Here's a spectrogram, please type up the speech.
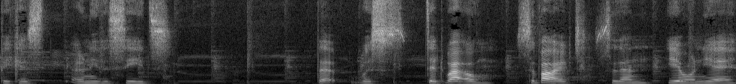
because only the seeds that was did well survived. So then, year on year,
